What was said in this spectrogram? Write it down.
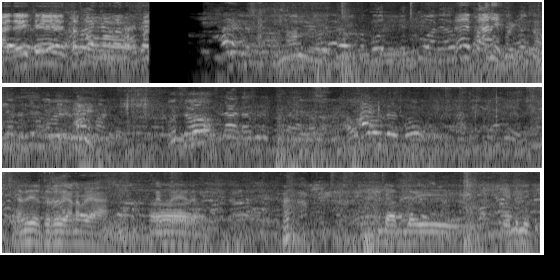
అదైతే ఎంత చెప్తారు? ఎనభై డెబ్బై ఐదు. డెబ్బై ఎనిమిది.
